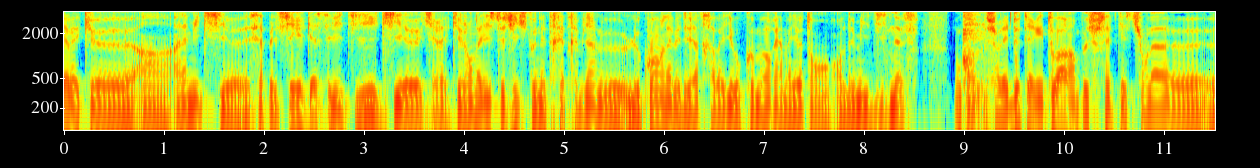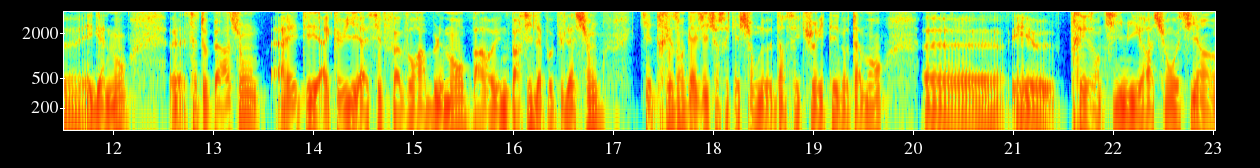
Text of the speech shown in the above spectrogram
avec euh, un, un, ami qui euh, s'appelle Cyril Castellitti, qui, euh, qui, qui, est journaliste aussi, qui connaît très très bien le, le, coin. On avait déjà travaillé aux Comores et à Mayotte en, en 2019, donc sur les deux territoires, un peu sur cette question-là euh, également. cette opération a été accueillie assez favorablement par une partie de la population qui est très engagée sur ces questions d'insécurité notamment, et très anti-immigration aussi. Hein.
